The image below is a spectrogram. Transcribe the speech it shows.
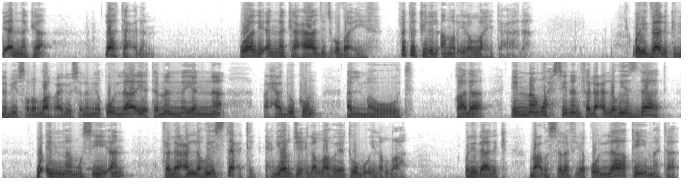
لأنك لا تعلم ولأنك عاجز وضعيف فتكل الأمر إلى الله تعالى. ولذلك النبي صلى الله عليه وسلم يقول لا يتمنين أحدكم الموت. قال إما محسنا فلعله يزداد وإما مسيئا فلعله يستعتب يعني يرجع إلى الله ويتوب إلى الله. ولذلك بعض السلف يقول لا قيمة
